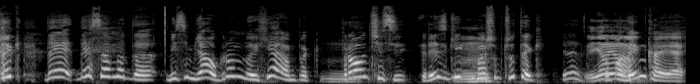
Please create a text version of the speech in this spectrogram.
tak, ne, ne samo da, mislim, ja, ogromno jih je, ampak prav, če si res geek, imaš občutek. Je, Mm. Ja, to pa ja. vem, kaj je.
